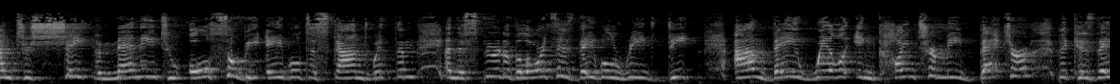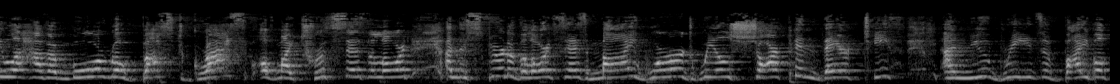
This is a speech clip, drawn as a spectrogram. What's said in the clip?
and to shape many to also be able to stand with them. And the Spirit of the Lord says they will read deep and they will encounter me better because they will have a more robust grasp of my truth, says the Lord. And the Spirit of the Lord says, My word will sharpen their teeth and new breeds of Bible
